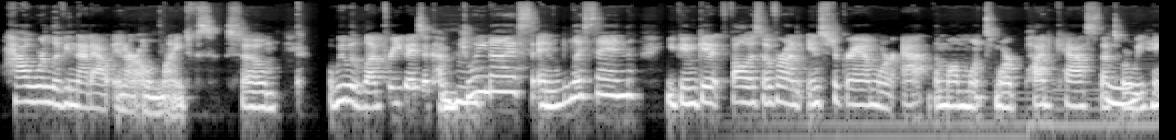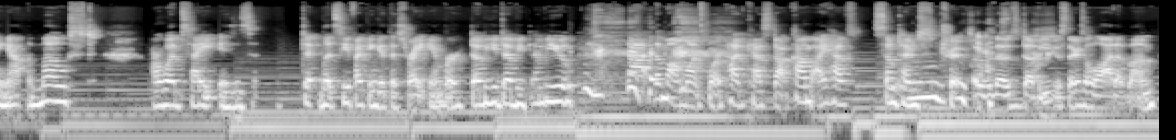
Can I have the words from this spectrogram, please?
how we're living that out in our own lives. So we would love for you guys to come mm-hmm. join us and listen. You can get follow us over on Instagram. We're at the Mom Wants More podcast. That's mm-hmm. where we hang out the most. Our website is let's see if I can get this right, Amber. www.themomwantsmorepodcast.com. I have sometimes tripped yes. over those W's. There's a lot of them.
